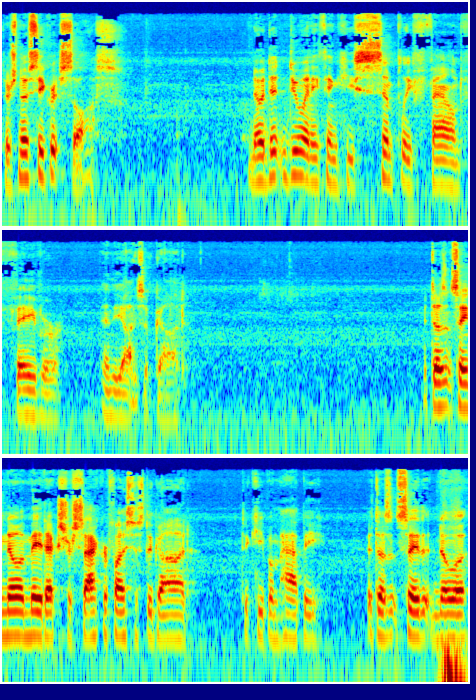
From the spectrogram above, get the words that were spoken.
There's no secret sauce. Noah didn't do anything, he simply found favor in the eyes of God. It doesn't say Noah made extra sacrifices to God to keep him happy. It doesn't say that Noah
